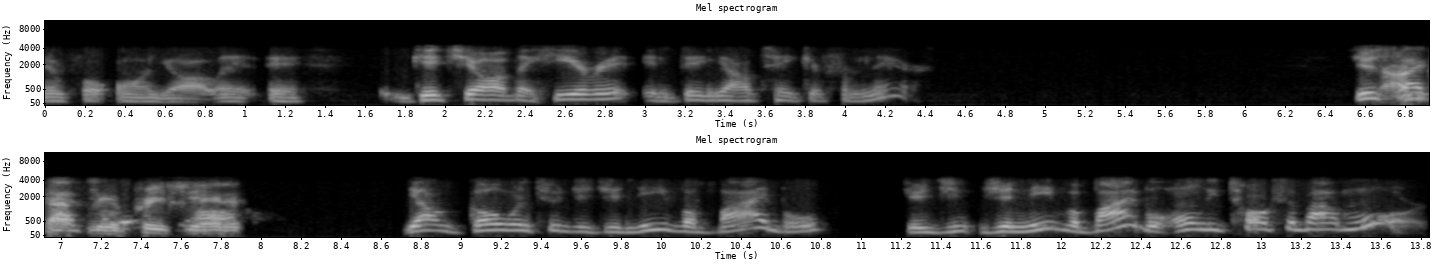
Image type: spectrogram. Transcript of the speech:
info on y'all and, and get y'all to hear it, and then y'all take it from there. Just I like I definitely told appreciate y'all, it. Y'all go into the Geneva Bible. The G- Geneva Bible only talks about Moors.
